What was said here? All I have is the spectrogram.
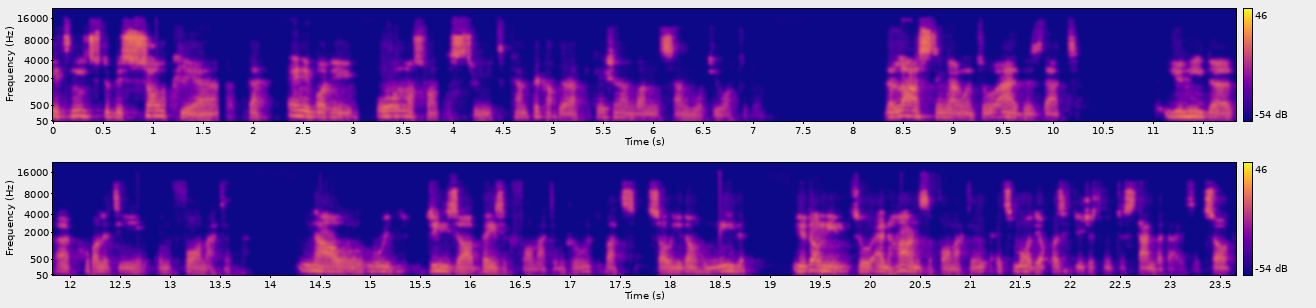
it needs to be so clear that anybody almost from the street can pick up your application and understand what you want to do. The last thing I want to add is that you need a, a quality in formatting. Now, with, these are basic formatting rules, but so you don't need you don't need to enhance the formatting. It's more the opposite. You just need to standardize it. So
